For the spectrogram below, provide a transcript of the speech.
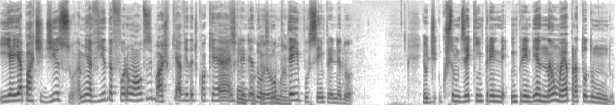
E aí, a partir disso, a minha vida foram altos e baixos, porque é a vida de qualquer Sim, empreendedor. Qualquer eu optei por ser empreendedor. Eu costumo dizer que empreender, empreender não é para todo mundo.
